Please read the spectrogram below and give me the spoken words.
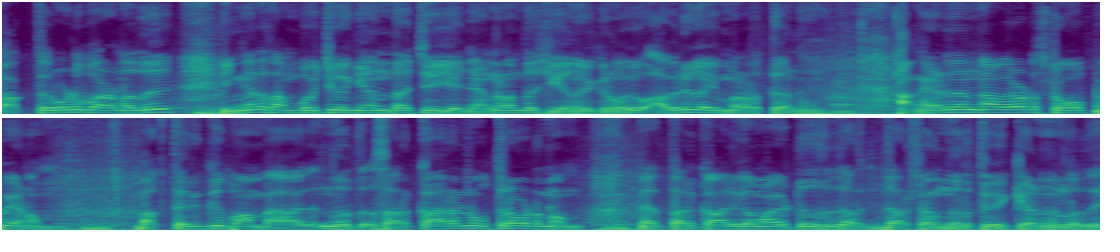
ഭക്തരോട് പറയണത് ഇങ്ങനെ സംഭവിച്ചു കഴിഞ്ഞാൽ എന്താ ചെയ്യുക ഞങ്ങൾ എന്താ ചെയ്യാൻ നോക്കുന്നത് അവർ കൈമലർത്താണ് അങ്ങനെ നിങ്ങൾക്ക് അവരോട് സ്റ്റോപ്പ് ചെയ്യണം. ഭക്തർക്ക് സർക്കാരിന് ഉത്തരവിടണം. താൽക്കാലികമായിട്ട് ദർശനം ദർശനം നിർത്തിവെക്കുകയാണ് എന്നുള്ളത്.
